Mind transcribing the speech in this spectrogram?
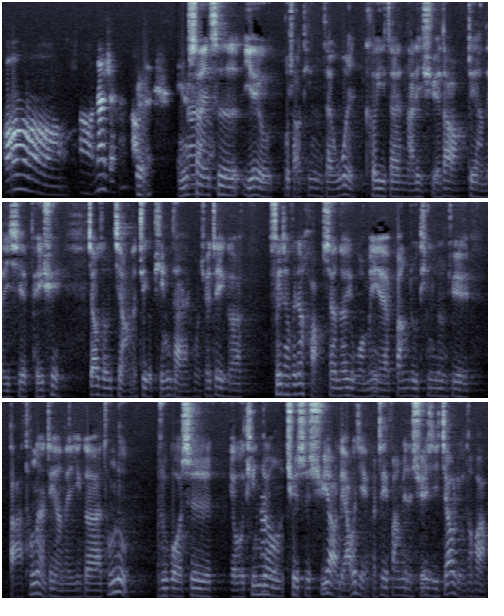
哦。哦，那是很好的。我们上一次也有不少听众在问，可以在哪里学到这样的一些培训？焦总讲的这个平台，我觉得这个非常非常好，相当于我们也帮助听众去打通了这样的一个通路。如果是有听众确实需要了解和这方面的学习交流的话，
